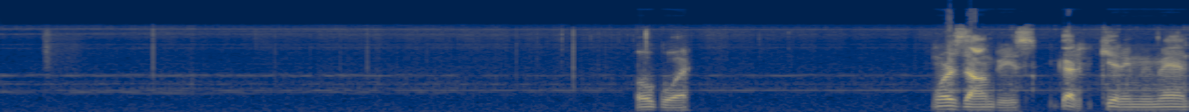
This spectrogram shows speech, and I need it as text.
Oh boy. More zombies. You gotta be kidding me, man.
